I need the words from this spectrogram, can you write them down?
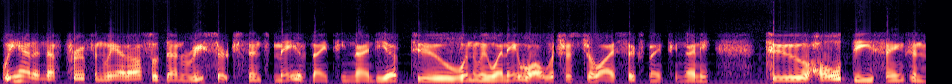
We had enough proof, and we had also done research since May of 1990 up to when we went AWOL, which was July 6, 1990, to hold these things in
